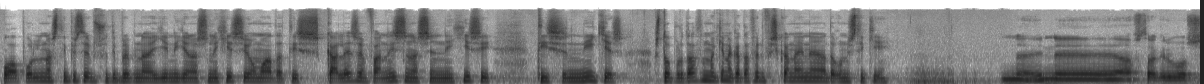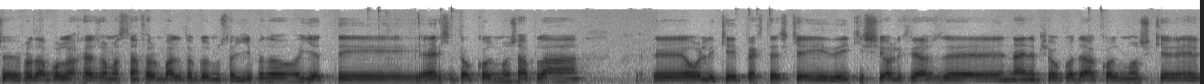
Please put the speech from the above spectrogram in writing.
ο Απόλλωνας, τι πιστεύεις ότι πρέπει να γίνει για να συνεχίσει η ομάδα τις καλές εμφανίσεις, να συνεχίσει τις νίκες στο πρωτάθλημα και να καταφέρει φυσικά να είναι ανταγωνιστική; Ναι, είναι αυτό ακριβώς. Ε, πρώτα απ' όλα χρειαζόμαστε να φέρουμε πάλι τον κόσμο στο γήπεδο γιατί έρχεται ο κόσμος, απλά ε, όλοι και οι παίκτες και η διοίκηση όλοι χρειάζονται να είναι πιο κοντά ο κόσμος και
